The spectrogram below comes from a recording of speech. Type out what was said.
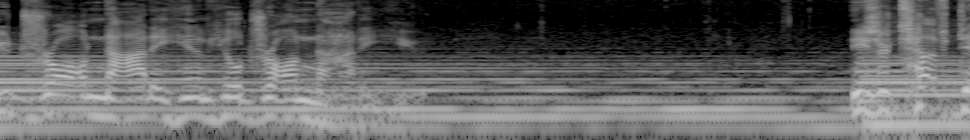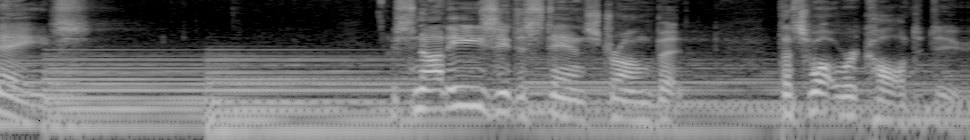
You draw nigh to him, he'll draw nigh to you. These are tough days. It's not easy to stand strong, but that's what we're called to do.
